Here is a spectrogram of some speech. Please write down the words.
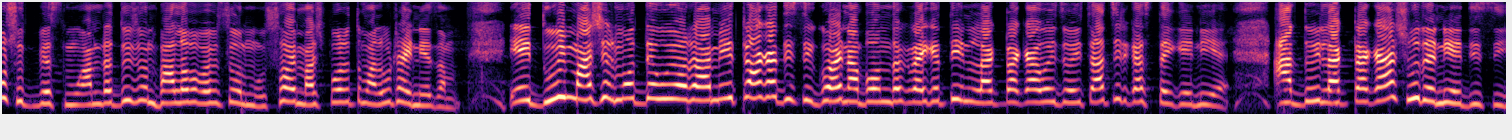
ওষুধ বেচমু। আমরা দুজন ভালোভাবে চলমু। ছয় মাস পরে তোমার উঠাই নিয়ে যাম। এই দুই মাসের মধ্যে ওই ওরা আমি টাকা দিছি, গয়না বন্ধক রেখে তিন লাখ টাকা ওই যে ওই চাচির কাছ থেকে নিয়ে। আর দুই লাখ টাকা সুদে নিয়ে দিছি।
